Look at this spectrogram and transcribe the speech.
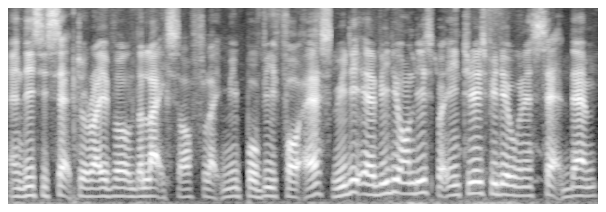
And this is set to rival the likes of like Meepo V4S. We did a video on this, but in today's video, we're gonna set them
